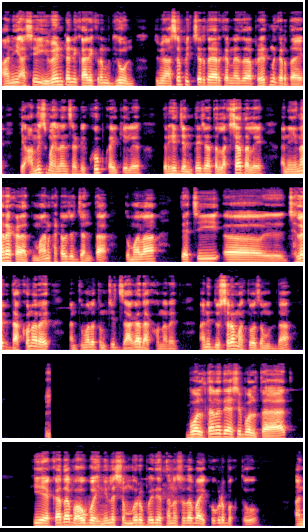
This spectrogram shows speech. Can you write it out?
आणि असे इव्हेंट आणि कार्यक्रम घेऊन तुम्ही असं पिक्चर तयार करण्याचा प्रयत्न करताय की आम्हीच महिलांसाठी खूप काही केलं तर हे जनतेच्या आता लक्षात आलंय आणि येणाऱ्या काळात मान खटावच्या जनता तुम्हाला त्याची झलक दाखवणार आहेत आणि तुम्हाला तुमची जागा दाखवणार आहेत. आणि दुसरा महत्त्वाचा मुद्दा बोलताना ते असे बोलतात की एखादा भाऊ बहिणीला शंभर रुपये देताना सुद्धा बायकोकडे बघतो. आणि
